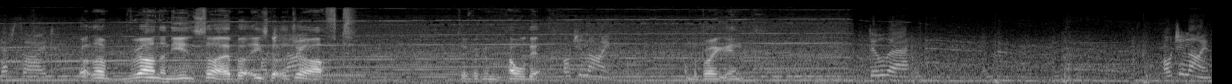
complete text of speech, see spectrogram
Left side. Got the run on the inside, but he's got the draft. See if we can hold it Hold your line. on the brake in. Still there. Hold your line.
